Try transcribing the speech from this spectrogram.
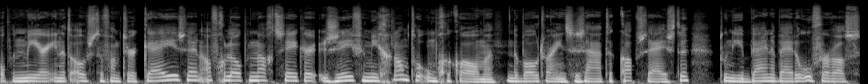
Op een meer in het oosten van Turkije zijn afgelopen nacht zeker zeven migranten omgekomen. De boot waarin ze zaten kapseisde toen hij bijna bij de oever was.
